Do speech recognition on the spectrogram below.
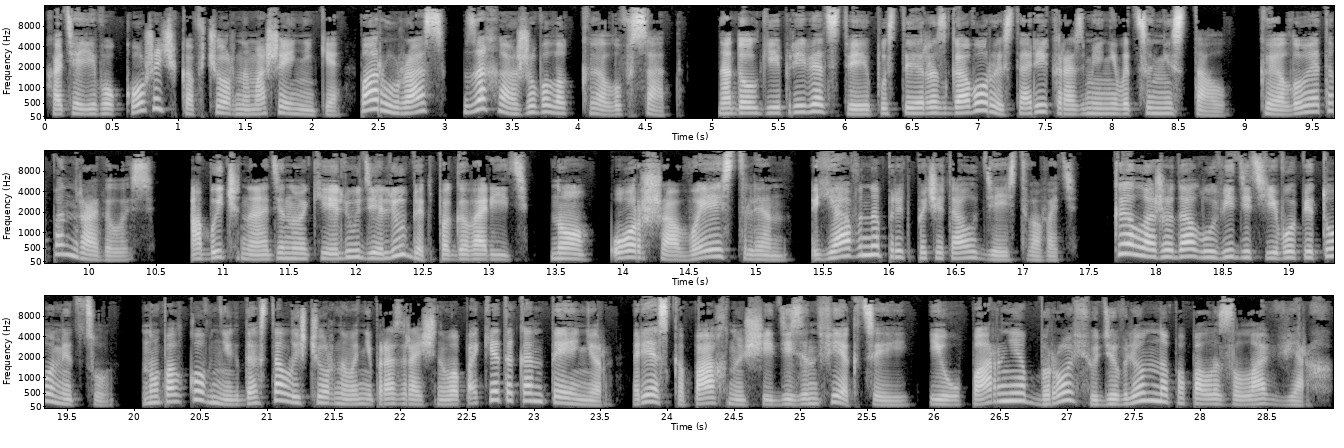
хотя его кошечка в черном ошейнике пару раз захаживала к Кэллу в сад. На долгие приветствия и пустые разговоры старик размениваться не стал. Кэллу это понравилось. Обычно одинокие люди любят поговорить, но Орша Вейстлен явно предпочитал действовать. Кэл ожидал увидеть его питомицу, но полковник достал из черного непрозрачного пакета контейнер, резко пахнущий дезинфекцией, и у парня бровь удивленно поползла вверх.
